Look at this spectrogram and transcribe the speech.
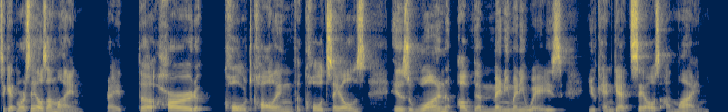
to get more sales online right? The hard cold calling the cold sales is one of the many, many ways you can get sales online.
